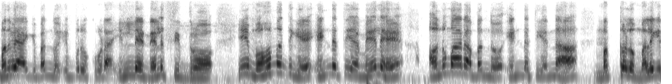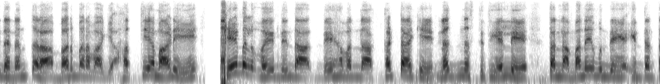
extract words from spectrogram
ಮದುವೆಯಾಗಿ ಬಂದು ಇಬ್ಬರು ಕೂಡ ಇಲ್ಲೇ ನೆಲೆಸಿದ್ರು. ಈ ಮೊಹಮ್ಮದ್ಗೆ ಹೆಂಡತಿಯ ಮೇಲೆ ಅನುಮಾನ ಬಂದು ಹೆಂಡತಿಯನ್ನ ಮಕ್ಕಳು ಮಲಗಿದ ನಂತರ ಬರ್ಬರವಾಗಿ ಹತ್ಯೆ ಮಾಡಿ ಕೇಬಲ್ ವೈರ್ನಿಂದ ದೇಹವನ್ನ ಕಟ್ಟಾಕಿ ನಗ್ನ ಸ್ಥಿತಿಯಲ್ಲಿ ತನ್ನ ಮನೆ ಮುಂದೆಯೇ ಇದ್ದಂತ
